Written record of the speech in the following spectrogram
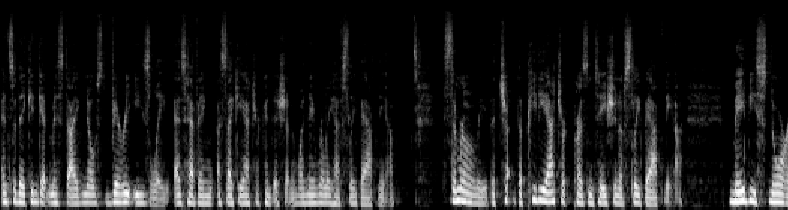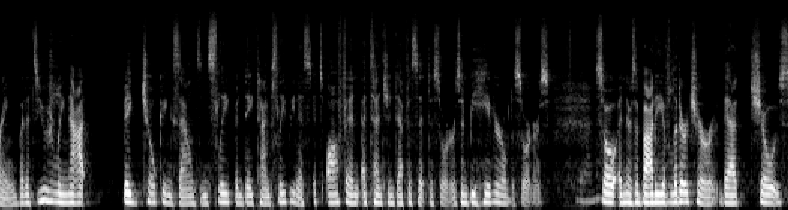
and so they can get misdiagnosed very easily as having a psychiatric condition when they really have sleep apnea. Similarly, the, ch- the pediatric presentation of sleep apnea may be snoring, but it's usually not big choking sounds in sleep and daytime sleepiness. It's often attention deficit disorders and behavioral disorders. So, and there's a body of literature that shows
